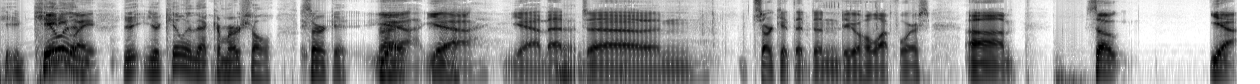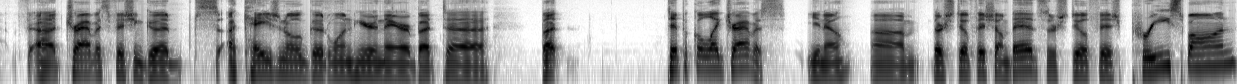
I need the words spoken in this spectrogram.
You're killing. Anyway. you're, killing that commercial circuit. Yeah, right? yeah, yeah. That uh, circuit that doesn't do a whole lot for us. Um, so, yeah, uh, Travis fishing good, occasional good one here and there, but uh, but typical Lake Travis. You know, um, there's still fish on beds. There's still fish pre-spawn.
